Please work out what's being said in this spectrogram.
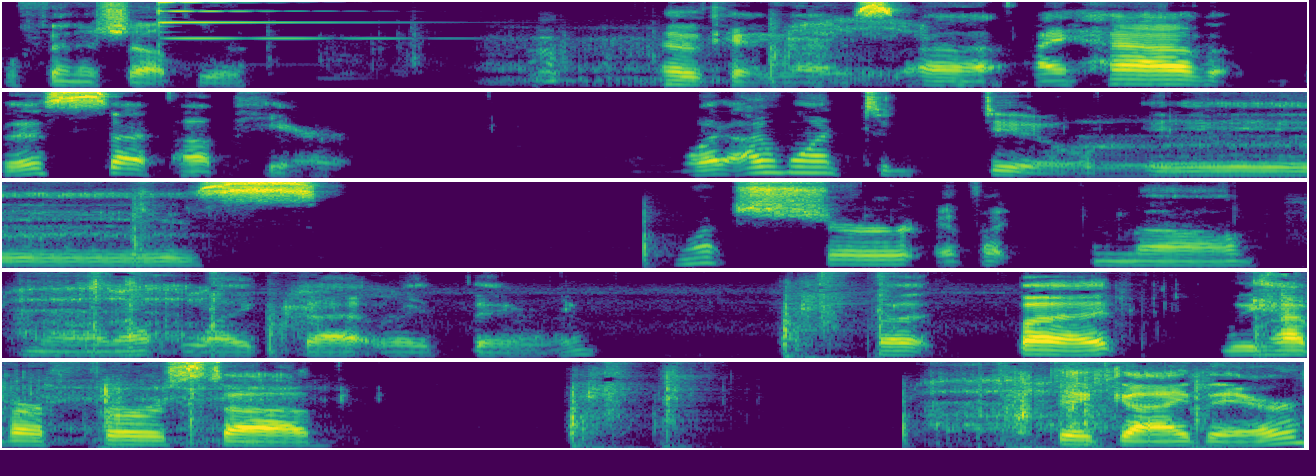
we'll finish up here. Okay, guys. Uh, I have this set up here. What I want to do is... I'm not sure if I... No, no, I don't like that right there. But, but, we have our first uh, big guy there.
